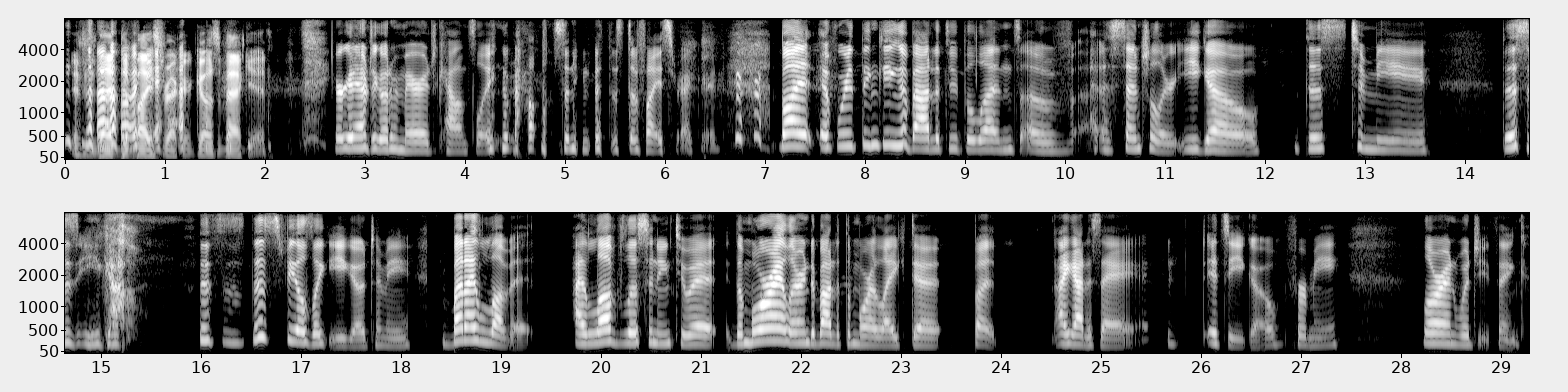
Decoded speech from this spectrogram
if that Oh, device yeah. record goes back in. You're gonna have to go to marriage counseling about listening to this device record. but if we're thinking about it through the lens of essential or ego, this to me, this is ego. This is this feels like ego to me. But I love it. I loved listening to it. The more I learned about it, the more I liked it. But I gotta say, it's ego for me. Lorin, what'd you think?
